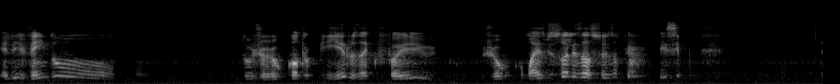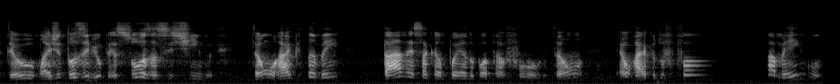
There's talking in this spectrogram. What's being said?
ele vem do, do jogo contra o Pinheiros, né? Que foi o jogo com mais visualizações no Facebook deu mais de 12 mil pessoas assistindo. Então o hype também tá nessa campanha do Botafogo. Então é o hype do Flamengo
